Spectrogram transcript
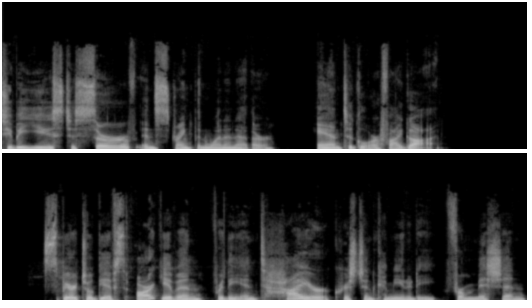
to be used to serve and strengthen one another and to glorify God. Spiritual gifts are given for the entire Christian community for mission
